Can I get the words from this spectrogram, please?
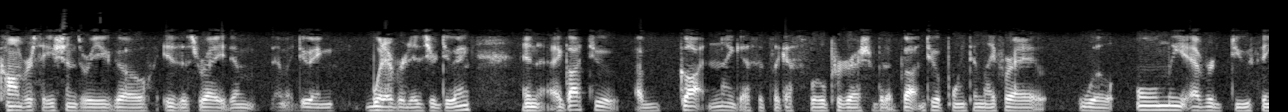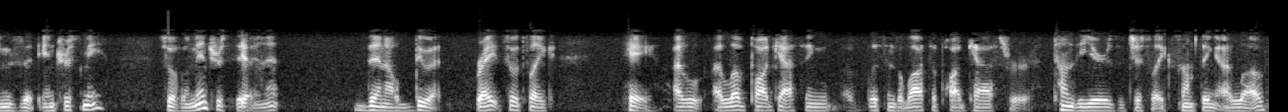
conversations where you go, "Is this right? Am am I doing whatever it is you're doing?" And I got to I've gotten I guess it's like a slow progression, but I've gotten to a point in life where I will only ever do things that interest me. So if I'm interested yeah. in it, then I'll do it, right? So it's like, hey, I I love podcasting. I've listened to lots of podcasts for tons of years. It's just like something I love.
